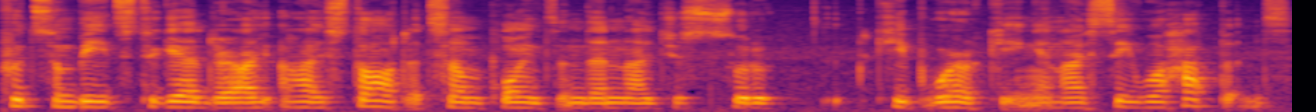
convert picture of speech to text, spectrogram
put some beads together. I, I start at some point and then I just sort of keep working and I see what happens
